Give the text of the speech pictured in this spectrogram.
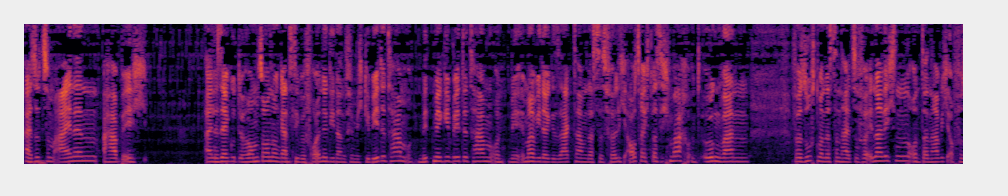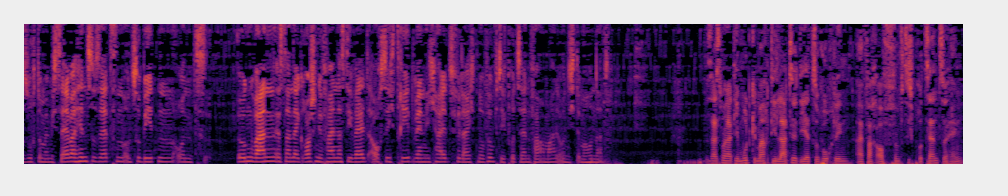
Also zum einen habe ich eine sehr gute Homezone und ganz liebe Freunde, die dann für mich gebetet haben und mit mir gebetet haben und mir immer wieder gesagt haben, dass das völlig ausreicht, was ich mache. Und irgendwann versucht man das dann halt zu verinnerlichen und dann habe ich auch versucht, immer mich selber hinzusetzen und zu beten und irgendwann ist dann der Groschen gefallen, dass die Welt auch sich dreht, wenn ich halt vielleicht nur 50 Prozent fahre mal und nicht immer 100. Das heißt, man hat dir Mut gemacht, die Latte, die jetzt so hoch liegen, einfach auf 50 Prozent zu hängen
